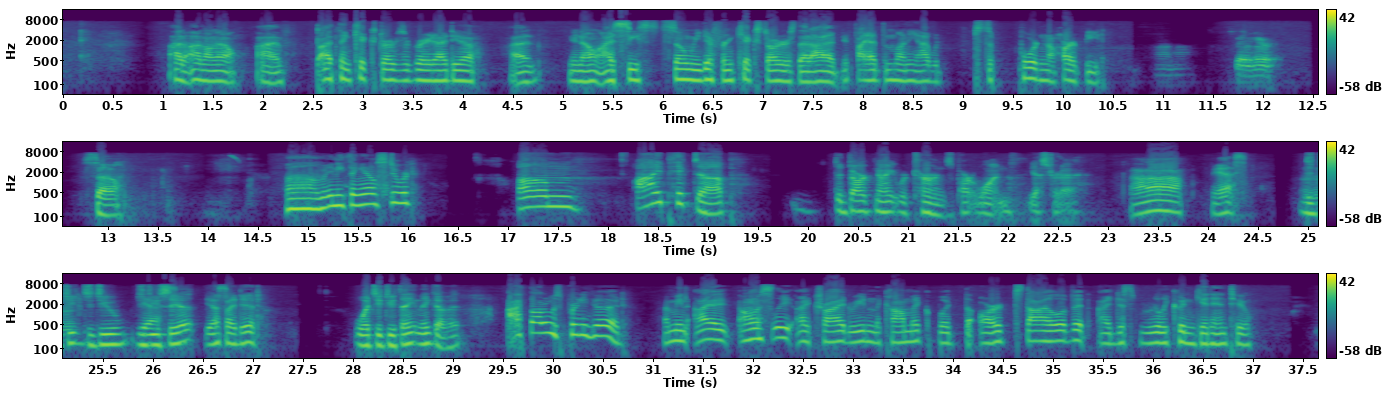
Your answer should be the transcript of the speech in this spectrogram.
I, I don't know. I've I think Kickstarter's a great idea. I you know I see so many different Kickstarters that I if I had the money I would support in a heartbeat. Uh-huh. Same here. So, um, anything else, Stuart? Um, I picked up The Dark Knight Returns Part One yesterday. Ah, yes, Did you did you did you see it? yes, I did. What did you think think of it? I thought it was pretty good. I mean, I honestly I tried reading the comic, but the art style of it I just really couldn't get into.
